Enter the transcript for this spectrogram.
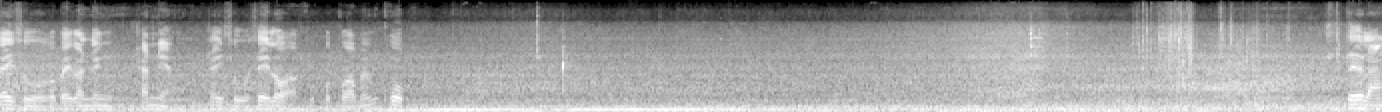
ใจสูก็ไปก่อนยังคันเนี่ยใจสูใส่ล้อประกอบให้มันครบสเตอร์หลัง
